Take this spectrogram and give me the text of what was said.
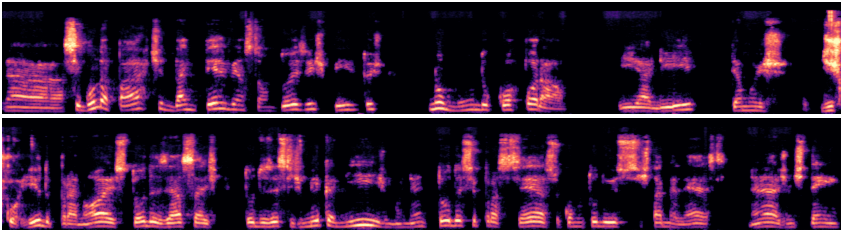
na segunda parte da intervenção dos espíritos no mundo corporal. E ali temos discorrido para nós todas essas todos esses mecanismos, né, todo esse processo, como tudo isso se estabelece. Né? A gente tem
